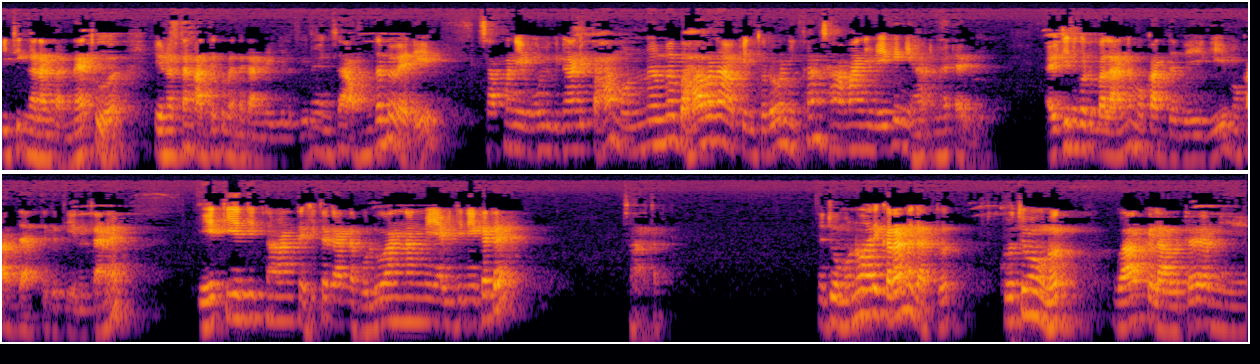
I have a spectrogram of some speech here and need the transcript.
ඉතිං ගණන් ගන්න නැතුව ඒ නැත්තම් අත් දෙක බඳ ගන්නයි කියලා තියෙනවා. ඒ නිසා හොඳම වැඩේ සක්මණේ මූල විනාඩි 5 මොන්නම භාවනාවකින් තොරව නිකන් සාමාන්‍ය වේගෙන් එහාට මෙහාට ඇවිදින්න. ඇවිදිනකොට බලන්න මොකද්ද වේගය මොකද්ද ඇත්ත එක තියෙන තැන. ඒ තියෙද්දි තමන්ට හිත ගන්න පුළුවන් නම් මේ ඇවිදින එකට සාර්ථකයි. ඒක මොනවා හරි කරන්න ගත්තොත් කෘත්‍රිම වුණොත් වාක් වෙලාවට මේ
